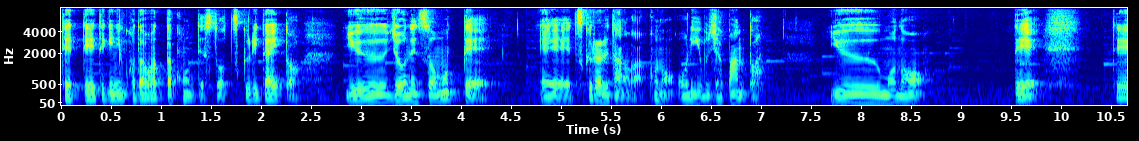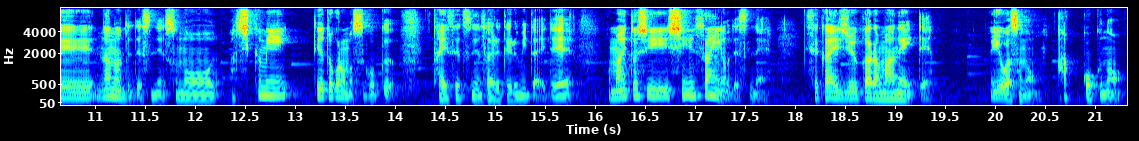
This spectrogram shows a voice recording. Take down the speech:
徹底的にこだわったコンテストを作りたいという情熱を持って、えー、作られたのがこのオリーブジャパンというものででなのでですねその仕組みっていうところもすごく大切にされてるみたいで毎年審査員をですね世界中から招いて要はその各国の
